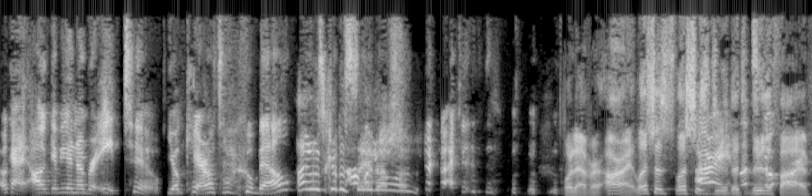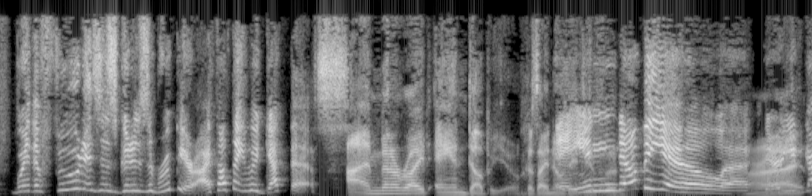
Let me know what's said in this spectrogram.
okay, I'll give you a number eight too. Yo quiero Taco Bell. I was gonna say my that gosh. one. Whatever. All right, let's just let's just All do right, the do the five. Where the food is as good as the root beer. I thought that you would get this. I'm gonna write A and W because I know A and. W. There right. you go.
